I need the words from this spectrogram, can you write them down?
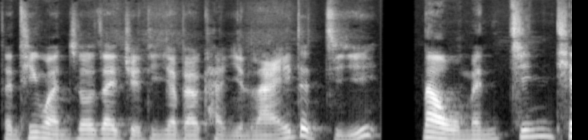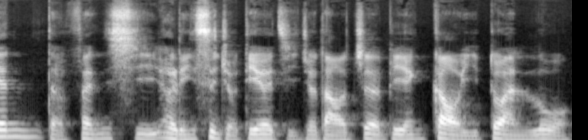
等听完之后再决定要不要看也来得及。那我们今天的分析二零四九第二集就到这边告一段落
